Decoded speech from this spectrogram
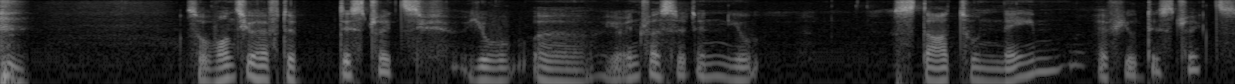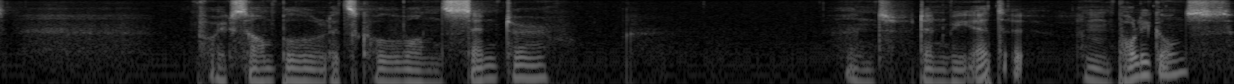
So once you have the districts you uh, you're interested in, you start to name a few districts. For example, let's call one center, and then we add uh, um, polygons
